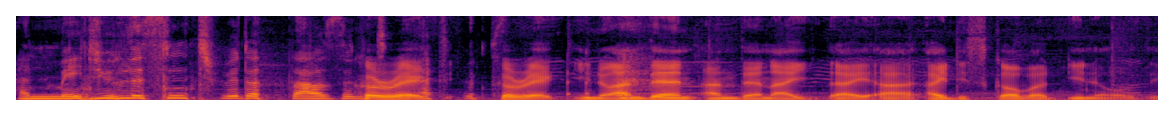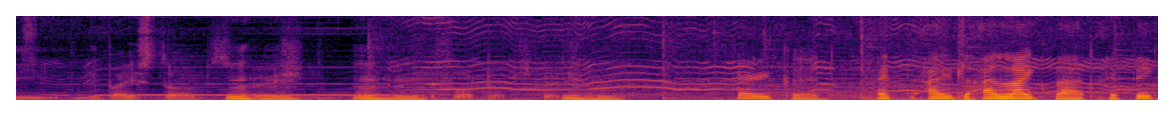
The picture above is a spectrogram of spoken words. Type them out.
and made you listen to it a thousand correct times. correct correct. you know and then and then i i i, discovered you know the levi stubbs mm-hmm, version mm-hmm. the four tops version mm-hmm. Very good. I, I, I like that. I think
